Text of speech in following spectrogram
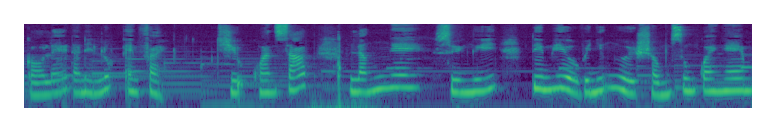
có lẽ đã đến lúc em phải chịu quan sát, lắng nghe, suy nghĩ, tìm hiểu về những người sống xung quanh em.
